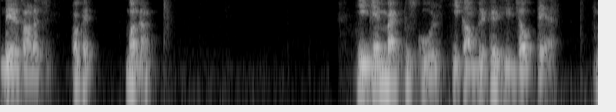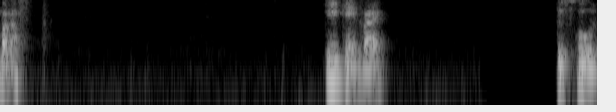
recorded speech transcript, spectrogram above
देअर काढायचं. ओके बघा. He came back to school he completed he job there बघा. He came back to school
